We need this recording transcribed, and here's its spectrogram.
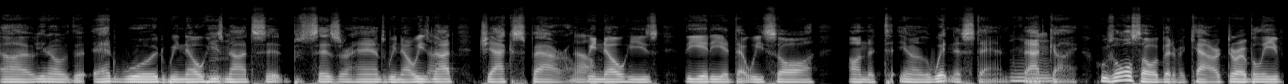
not, uh, you know, the Ed Wood. We know he's Mm-mm. not Sci- Scissorhands. We know he's No. not Jack Sparrow. No. We know he's the idiot that we saw on the t- you know the witness stand. That Mhm. guy who's also a bit of a character, I believe,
